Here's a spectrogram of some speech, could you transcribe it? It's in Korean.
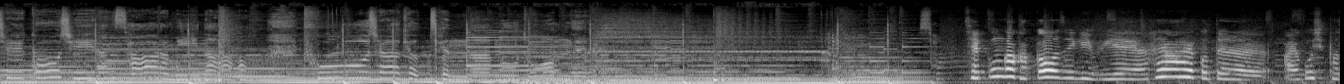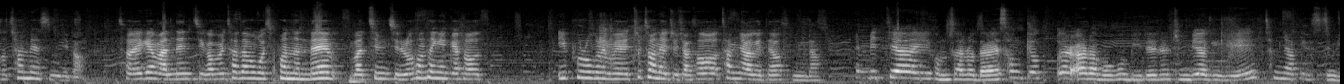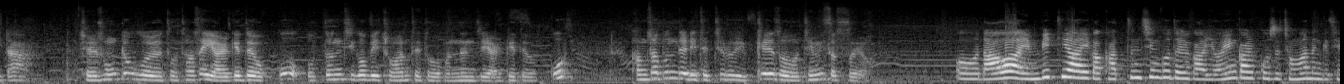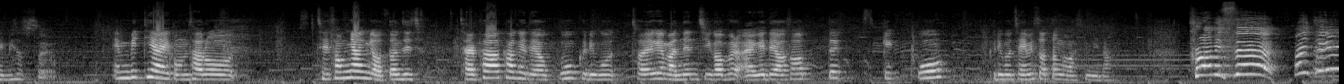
꼬질꼬질한 사람이나 부자 곁엔 아무도 없는 제 꿈과 가까워지기 위해 해야 할 것들을 알고 싶어서 참여했습니다. 저에게 맞는 직업을 찾아보고 싶었는데 마침 진로 선생님께서 이 프로그램을 추천해 주셔서 참여하게 되었습니다. MBTI 검사로 나의 성격을 알아보고 미래를 준비하기 위해 참여하게 됐습니다. 제 성격을 더 자세히 알게 되었고 어떤 직업이 저한테 더 맞는지 알게 되었고 강사분들이 대체로 유쾌해서 재밌었어요. 어, 나와 MBTI가 같은 친구들과 여행 갈 곳을 정하는 게 재밌었어요. MBTI 검사로 제 성향이 어떤지 잘 파악하게 되었고 그리고 저에게 맞는 직업을 알게 되어서 뜻깊고 그리고 재밌었던 것 같습니다. 프로미스! 화이팅!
